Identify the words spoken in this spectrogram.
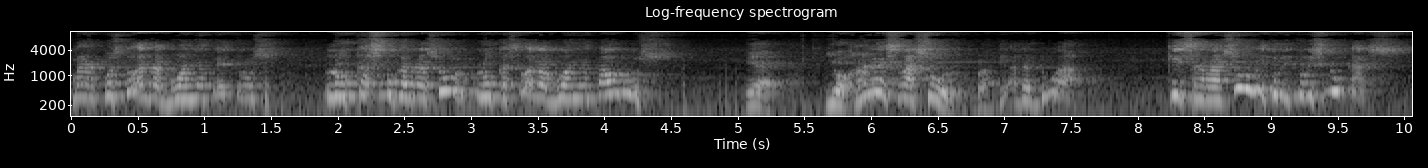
Markus itu anak buahnya Petrus. Lukas bukan rasul, Lukas itu anak buahnya Paulus. Ya, Yohanes rasul, berarti ada dua. Kisah rasul itu ditulis Lukas.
